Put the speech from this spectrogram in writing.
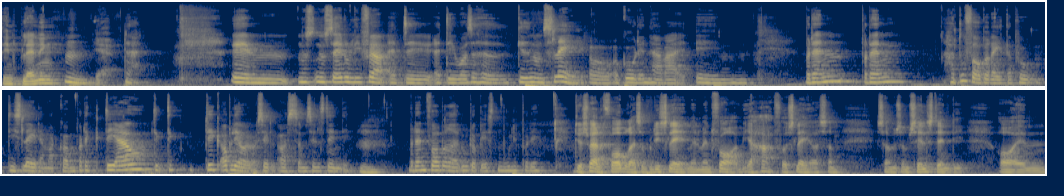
det er en blanding. Mm. Ja. ja. Øhm, nu, nu sagde du lige før, at, øh, at det jo også havde givet nogle slag at, at gå den her vej. Øhm, hvordan, hvordan har du forberedt dig på de slag, der måtte komme? For det, det er jo, det, det, det oplever jeg jo selv, også som selvstændig. Mm. Hvordan forbereder du dig bedst muligt på det? Det er jo svært at forberede sig på de slag, men man får, jeg har fået slag også som, som, som selvstændig. Og, øhm,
